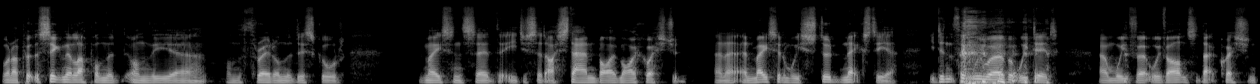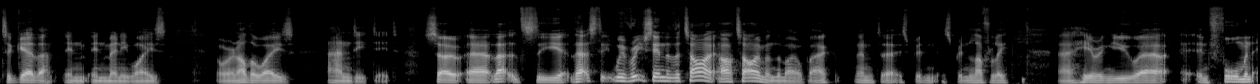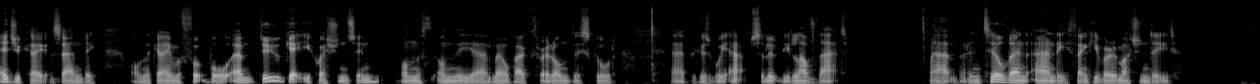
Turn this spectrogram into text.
when I put the signal up on the on the uh, on the thread on the Discord. Mason said that he just said, "I stand by my question." And, uh, and Mason, we stood next to you. You didn't think we were, but we did and we've uh, we've answered that question together in in many ways, or in other ways. Andy did. So uh, that's the that's the we've reached the end of the time our time on the mailbag, and uh, it's been it's been lovely uh, hearing you uh, inform and educate us, Andy, on the game of football. Um, do get your questions in on the on the uh, mailbag thread on Discord uh, because we absolutely love that. but until then, Andy, thank you very much indeed.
